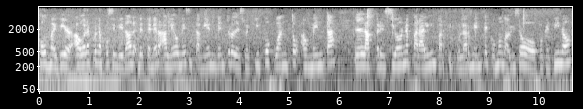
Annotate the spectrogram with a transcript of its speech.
hold my beer. Ahora con la posibilidad de tener a Leo Messi también dentro de su equipo, ¿cuánto aumenta la presión para alguien particularmente como Mauricio Pochettino?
